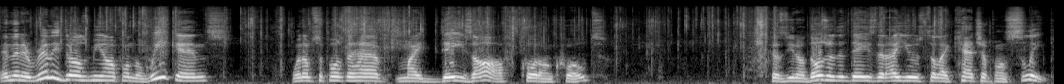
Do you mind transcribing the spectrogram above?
And then it really throws me off on the weekends when I'm supposed to have my days off, quote unquote. Because, you know, those are the days that I use to, like, catch up on sleep.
